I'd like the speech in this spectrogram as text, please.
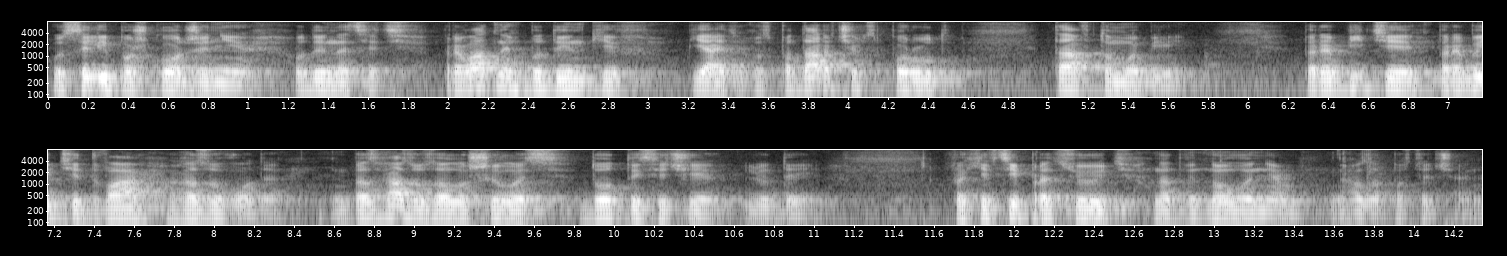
У селі пошкоджені 11 приватних будинків, 5 господарчих споруд та автомобіль. Перебиті, перебиті два газоводи. Без газу залишилось до тисячі людей. Фахівці працюють над відновленням газопостачання.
